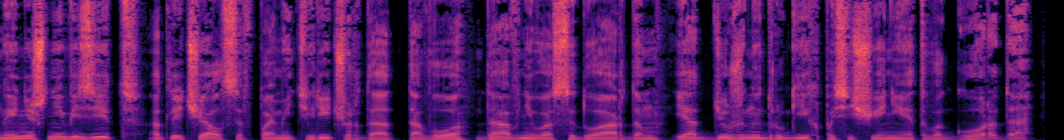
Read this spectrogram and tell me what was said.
Нынешний визит отличался в памяти Ричарда от того, давнего с Эдуардом, и от дюжины других посещений этого города —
